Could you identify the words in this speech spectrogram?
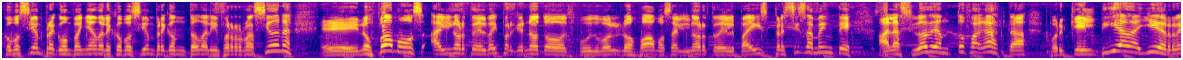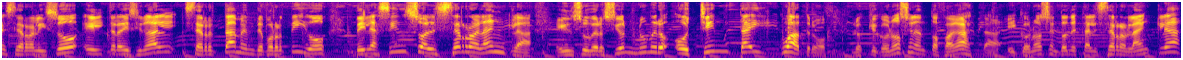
Como siempre, acompañándoles como siempre con toda la información. Eh, nos vamos al norte del país porque no todo es fútbol. Nos vamos al norte del país, precisamente a la ciudad de Antofagasta, porque el día de ayer se realizó el tradicional certamen deportivo del ascenso al Cerro al Ancla en su versión número 84. Los que conocen Antofagasta y conocen dónde está el Cerro al Ancla,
